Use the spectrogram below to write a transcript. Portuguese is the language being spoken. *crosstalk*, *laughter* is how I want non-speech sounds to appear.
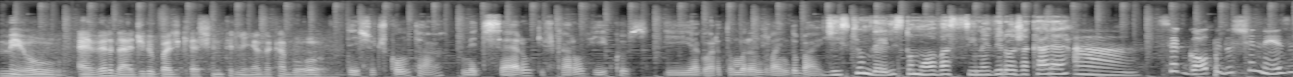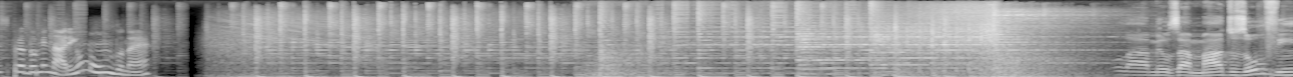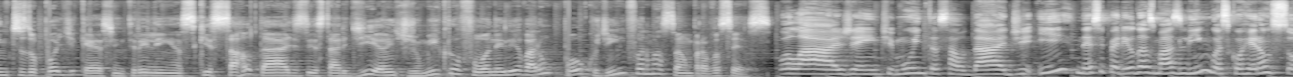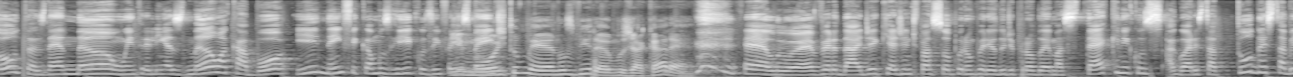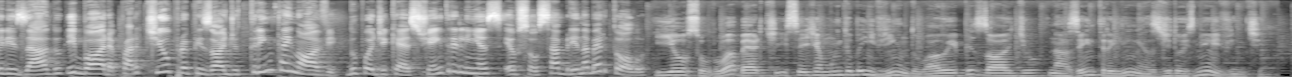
Meu, é verdade que o podcast Entre Linhas acabou. Deixa eu te contar. Me disseram que ficaram ricos e agora estão morando lá em Dubai. Diz que um deles tomou a vacina e virou jacaré. Ah, isso é golpe dos chineses para dominarem o mundo, né? Olá, meus amados ouvintes do podcast Entre Linhas. Que saudades de estar diante de um microfone e levar um pouco de informação para vocês. Olá, gente, muita saudade. E nesse período as más línguas correram soltas, né? Não, Entre Linhas não acabou e nem ficamos ricos, infelizmente. E muito menos viramos jacaré. *laughs* é, Lu, é verdade que a gente passou por um período de problemas técnicos, agora está tudo estabilizado e bora, partiu pro episódio episódio 39 do podcast Entre Linhas. Eu sou Sabrina Bertolo. E eu sou Lua Berti e seja muito bem-vindo ao episódio Nas Entrelinhas de 2020.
